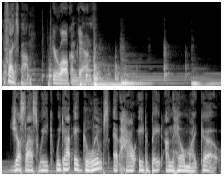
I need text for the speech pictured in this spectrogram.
Thanks, Bob. You're welcome, Dan. Just last week, we got a glimpse at how a debate on the Hill might go.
